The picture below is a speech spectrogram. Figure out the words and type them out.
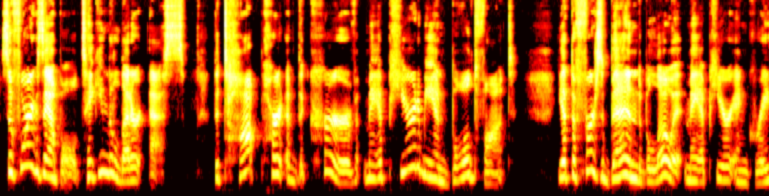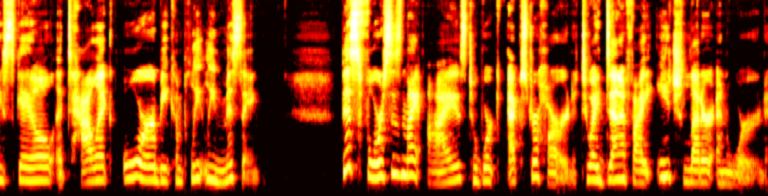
So, for example, taking the letter S, the top part of the curve may appear to be in bold font, yet the first bend below it may appear in grayscale, italic, or be completely missing. This forces my eyes to work extra hard to identify each letter and word.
